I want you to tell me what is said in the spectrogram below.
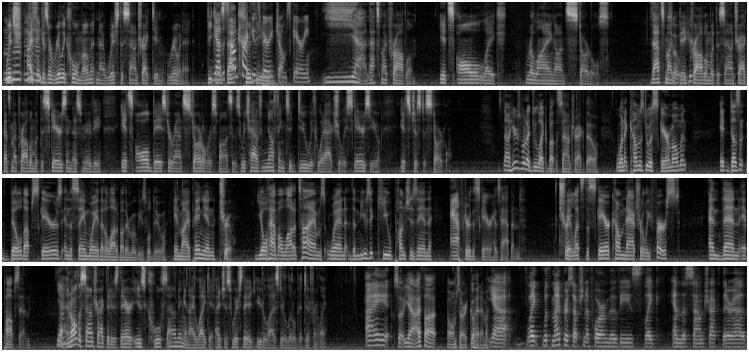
which Mm-hmm, I think is a really cool moment, and I wish the soundtrack didn't ruin it. Because yeah, the that soundtrack could is be, very jump scary. Yeah, and that's my problem. It's all like relying on startles. That's my So big here- problem with the soundtrack. That's my problem with the scares in this movie. It's all based around startle responses, which have nothing to do with what actually scares you. It's just a startle. Now, here's what I do like about the soundtrack, though. When it comes to a scare moment, it doesn't build up scares in the same way that a lot of other movies will do. In my opinion, True. you'll have a lot of times when the music cue punches in after the scare has happened. True. It lets the scare come naturally first, and then it pops in. yeah, and mm-hmm. all the soundtrack that is there is cool sounding, and I like it. I just wish they had utilized it a little bit differently. I So yeah, I thought. Oh, I'm sorry. Go ahead, Emma. yeah, like with my perception of horror movies, like and the soundtrack thereof,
